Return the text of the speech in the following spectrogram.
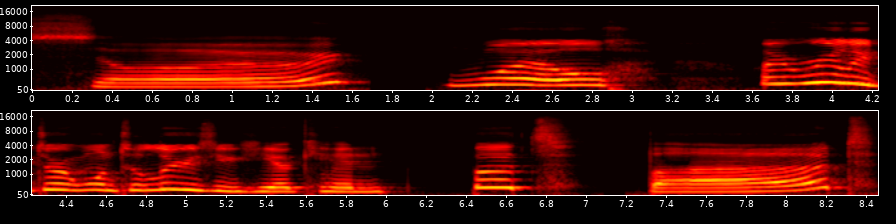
So, well, I really don't want to lose you here, Ken. But, but,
